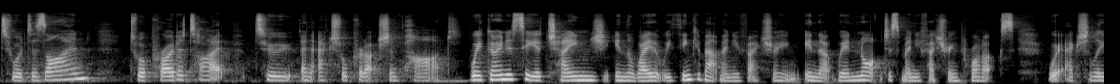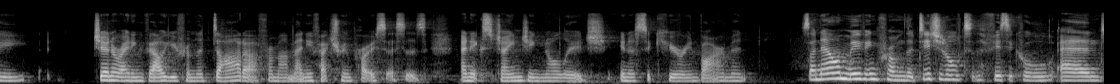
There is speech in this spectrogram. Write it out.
to a design to a prototype to an actual production part. We're going to see a change in the way that we think about manufacturing in that we're not just manufacturing products, we're actually generating value from the data from our manufacturing processes and exchanging knowledge in a secure environment. So now I'm moving from the digital to the physical and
